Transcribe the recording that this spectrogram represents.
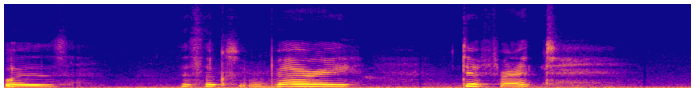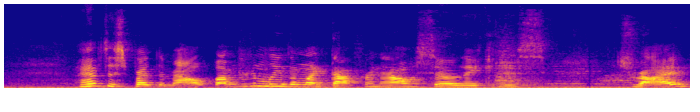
was, this looks very different. I have to spread them out, but I'm just gonna leave them like that for now so they can just dry.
